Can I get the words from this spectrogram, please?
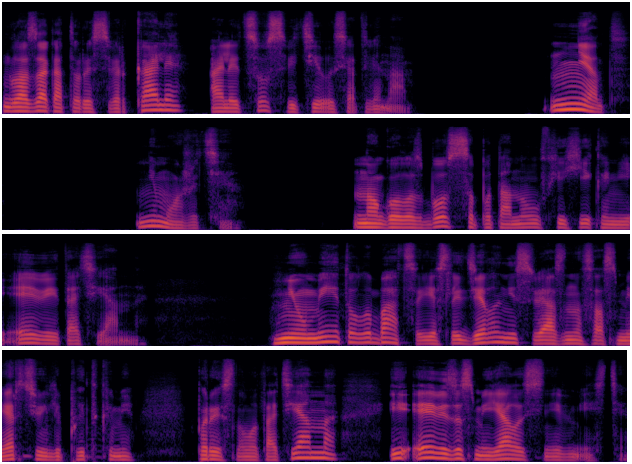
глаза которой сверкали, а лицо светилось от вина. «Нет, не можете». Но голос босса потонул в хихиканье Эви и Татьяны. «Не умеет улыбаться, если дело не связано со смертью или пытками», — прыснула Татьяна, и Эви засмеялась с ней вместе.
